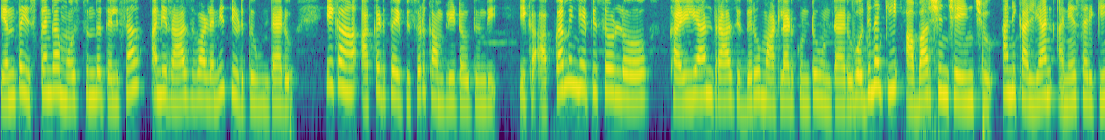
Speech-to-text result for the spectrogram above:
ఎంత ఇష్టంగా మోస్తుందో తెలుసా అని రాజ్ వాళ్ళని తిడుతూ ఉంటాడు. ఇక అక్కడితో ఎపిసోడ్ కంప్లీట్ అవుతుంది. ఇక అప్కమింగ్ ఎపిసోడ్లో కళ్యాణ్ రాజ్ ఇద్దరూ మాట్లాడుకుంటూ ఉంటారు. వదినకి అబార్షన్ చేయించు అని కళ్యాణ్ అనేసరికి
